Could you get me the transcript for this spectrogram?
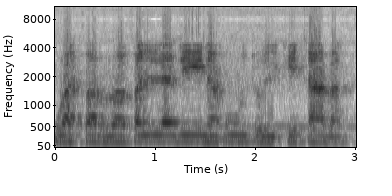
وَفَرَّقَ الَّذِينَ أُوتُوا الْكِتَابَ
